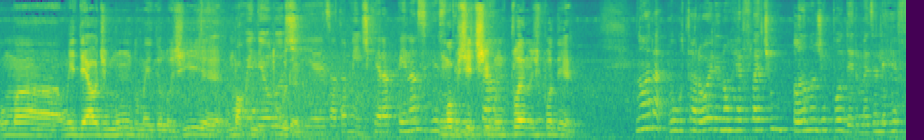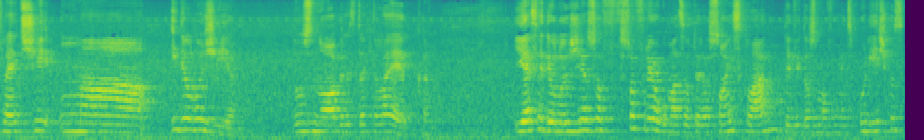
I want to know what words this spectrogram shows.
uma, um ideal de mundo, uma ideologia, uma, uma cultura. ideologia, exatamente, que era apenas restrita... um objetivo, um plano de poder. Não era, o tarô ele não reflete um plano de poder, mas ele reflete uma ideologia dos nobres daquela época. E essa ideologia sofreu algumas alterações, claro, devido aos movimentos políticos,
